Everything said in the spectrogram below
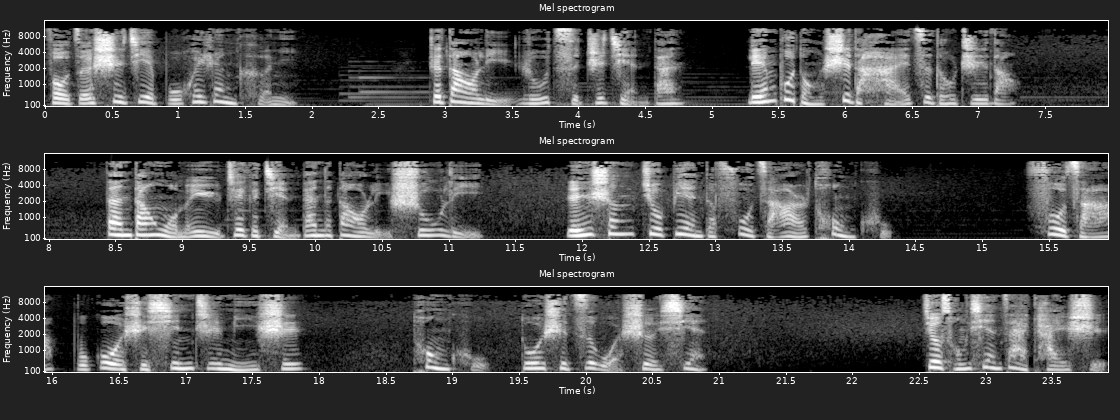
否则世界不会认可你。这道理如此之简单，连不懂事的孩子都知道。但当我们与这个简单的道理疏离，人生就变得复杂而痛苦。复杂不过是心之迷失，痛苦。多是自我设限。就从现在开始，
